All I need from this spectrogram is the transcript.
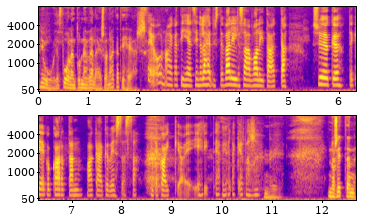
Joo, ja puolen tunnin välein se on aika tiheässä. Se on aika tiheä. Siinä lähetysten välillä saa valita, että syökö, tekeekö kartan vai käykö vessassa. Niitä kaikkia ei ehdi tehdä yhdellä kerralla. Niin. No sitten,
